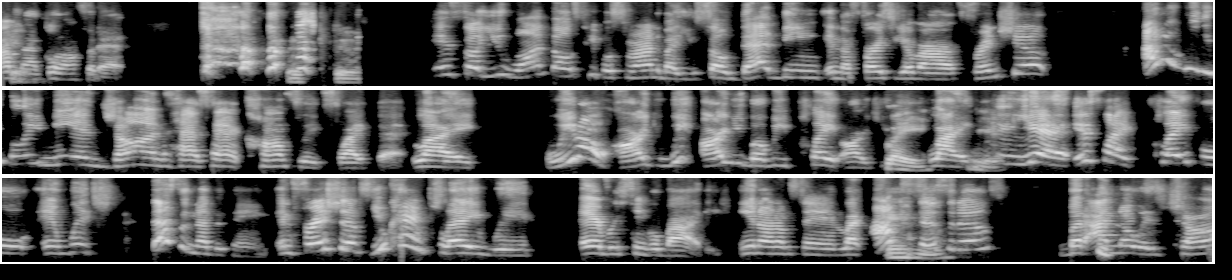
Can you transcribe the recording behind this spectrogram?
I'm not going for that. That's good. And so you want those people surrounded by you. So that being in the first year of our friendship, I don't really believe me and John has had conflicts like that. Like we don't argue. We argue, but we play argue. Play. Like yeah. yeah, it's like playful in which that's another thing. In friendships, you can't play with every single body. You know what I'm saying? Like I'm mm-hmm. sensitive, but I know it's John.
